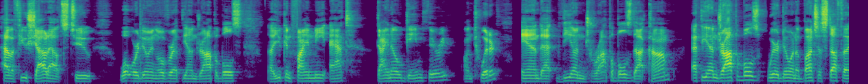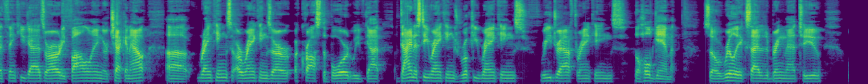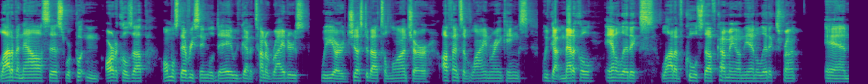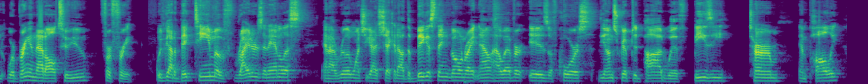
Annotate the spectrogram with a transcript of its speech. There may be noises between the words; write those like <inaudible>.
have a few shout outs to what we're doing over at the Undroppables. Uh, you can find me at Dino Game Theory on Twitter and at theundroppables.com. At the Undroppables, we're doing a bunch of stuff that I think you guys are already following or checking out. Uh, rankings, our rankings are across the board. We've got dynasty rankings, rookie rankings, redraft rankings, the whole gamut. So, really excited to bring that to you. A lot of analysis. We're putting articles up almost every single day. We've got a ton of writers. We are just about to launch our offensive line rankings. We've got medical analytics, a lot of cool stuff coming on the analytics front. And we're bringing that all to you for free. We've got a big team of writers and analysts, and I really want you guys to check it out. The biggest thing going right now, however, is of course the unscripted pod with Beezy, Term, and Polly.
